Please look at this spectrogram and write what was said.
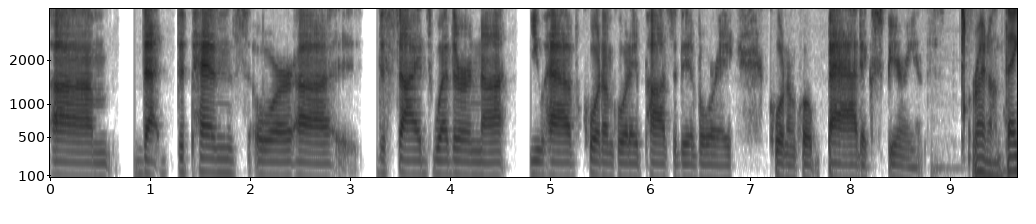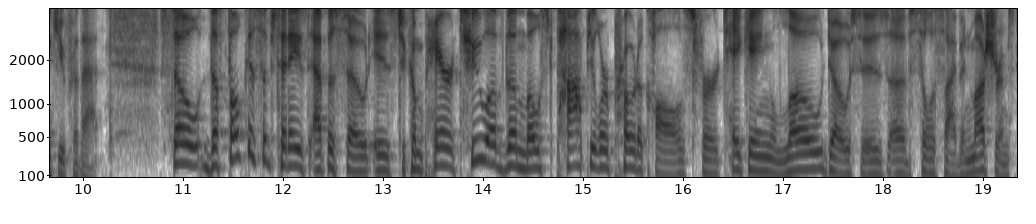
um, that depends or uh, decides whether or not you have quote unquote a positive or a quote unquote bad experience. Right on. Thank you for that. So, the focus of today's episode is to compare two of the most popular protocols for taking low doses of psilocybin mushrooms.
